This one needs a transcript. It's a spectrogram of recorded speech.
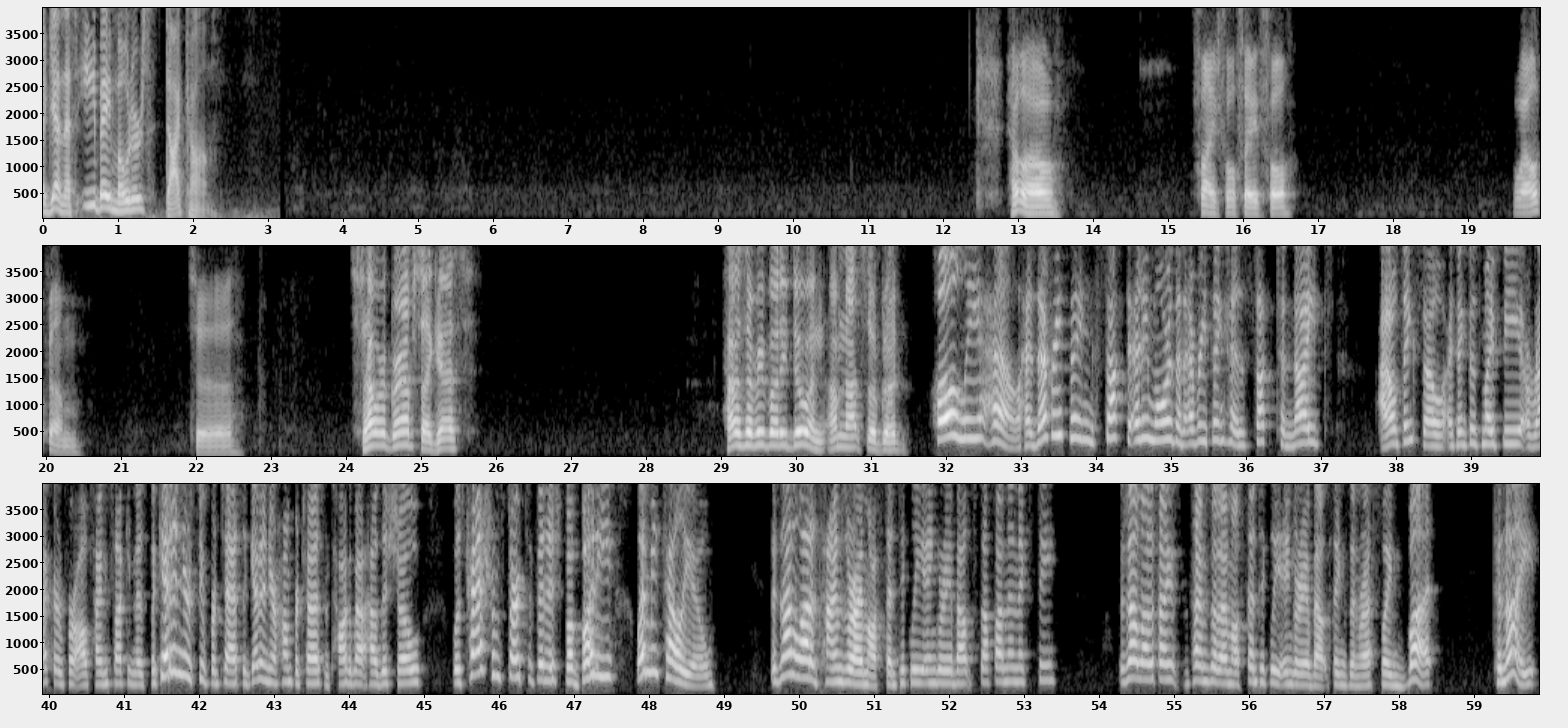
Again, that's ebaymotors.com. Hello, Fightful Faithful. Welcome to Sour Graps, I guess. How's everybody doing? I'm not so good. Holy hell. Has everything sucked any more than everything has sucked tonight? I don't think so. I think this might be a record for all time suckiness. But get in your super chats and get in your humper chats and talk about how this show was trash from start to finish. But, buddy, let me tell you, there's not a lot of times where I'm authentically angry about stuff on NXT. There's not a lot of th- times that I'm authentically angry about things in wrestling. But tonight,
